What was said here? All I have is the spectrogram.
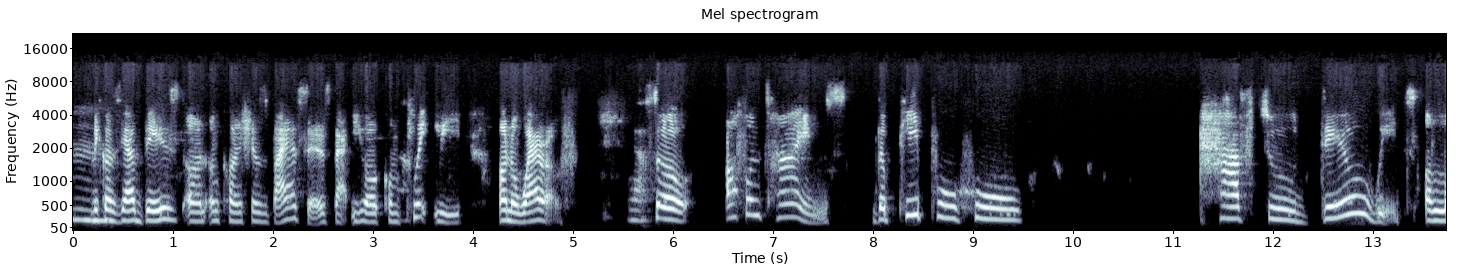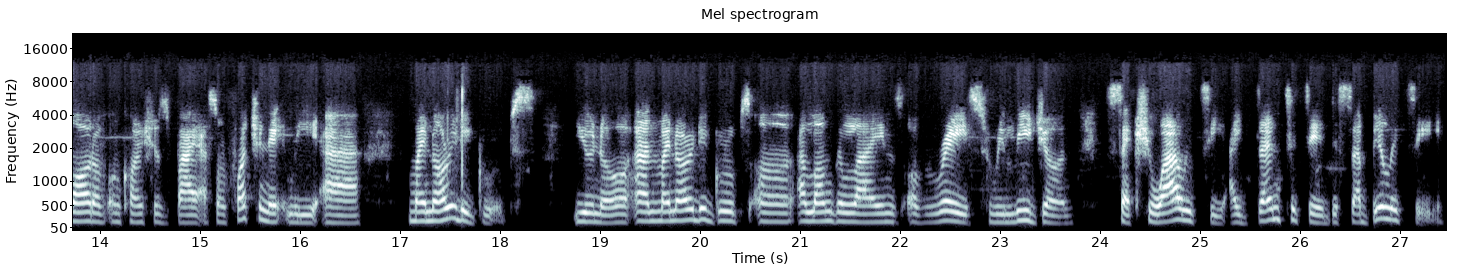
mm. because they're based on unconscious biases that you're completely unaware of. Yeah. So oftentimes the people who have to deal with a lot of unconscious bias, unfortunately, are minority groups you know, and minority groups uh, along the lines of race, religion, sexuality, identity, disability,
